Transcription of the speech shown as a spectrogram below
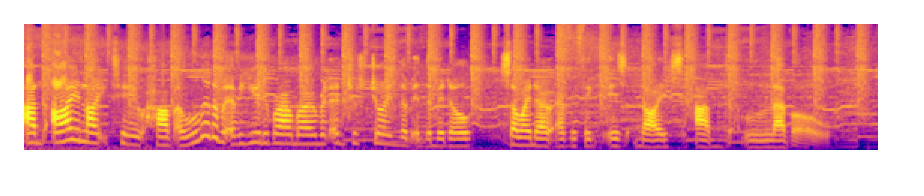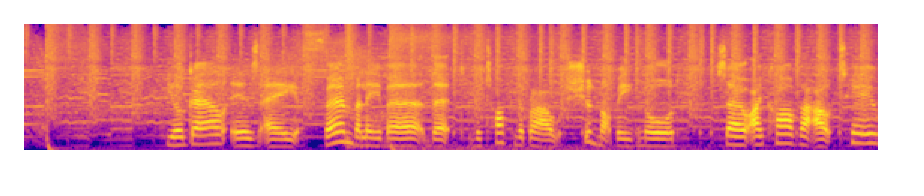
and I like to have a little bit of a unibrow moment and just join them in the middle so I know everything is nice and level. Your girl is a firm believer that the top of the brow should not be ignored so I carve that out too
